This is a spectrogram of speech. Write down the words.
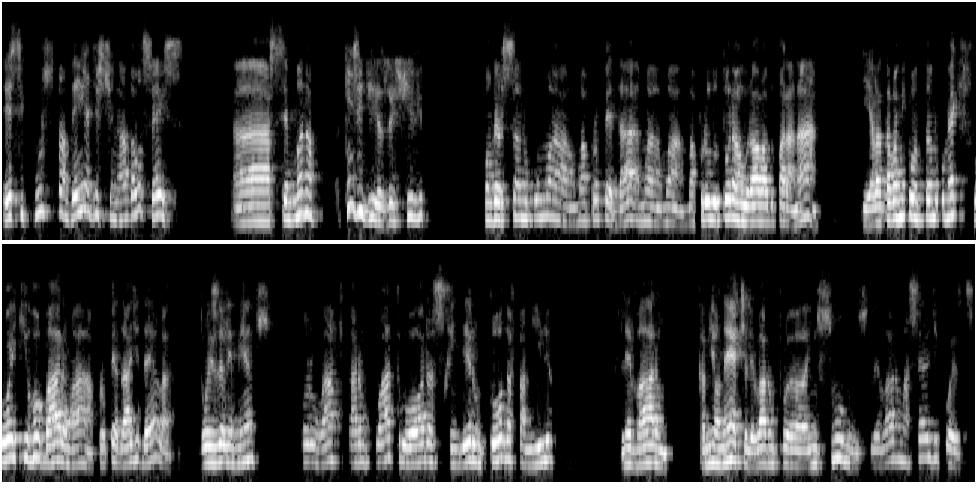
esse curso também é destinado a vocês. A semana, 15 dias, eu estive conversando com uma, uma propriedade, uma, uma, uma produtora rural lá do Paraná, e ela estava me contando como é que foi que roubaram a propriedade dela, dois elementos foram lá, ficaram quatro horas, renderam toda a família, levaram caminhonete, levaram uh, insumos, levaram uma série de coisas.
